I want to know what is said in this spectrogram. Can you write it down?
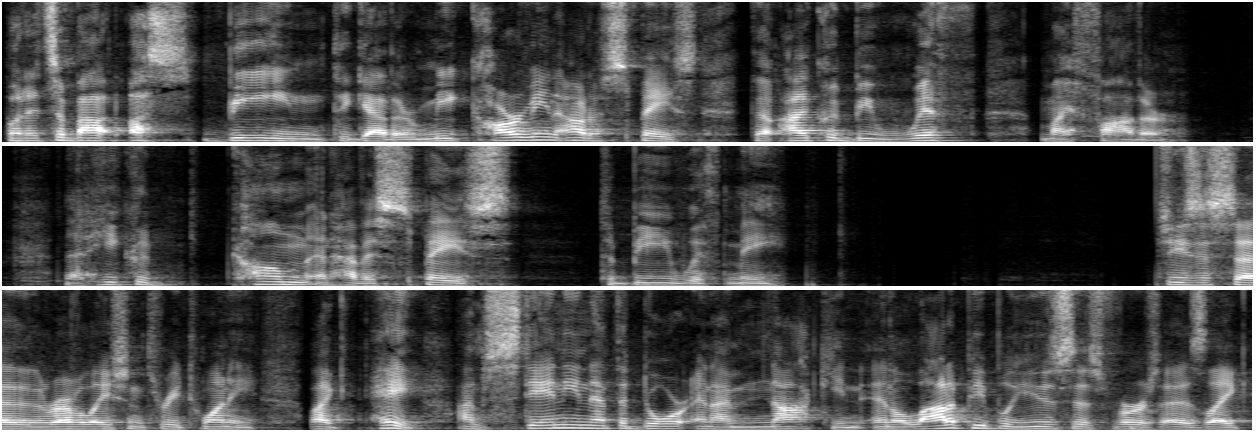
But it's about us being together, me carving out a space that I could be with my Father, that he could come and have a space to be with me. Jesus said in Revelation 3:20, like, "Hey, I'm standing at the door and I'm knocking." And a lot of people use this verse as like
